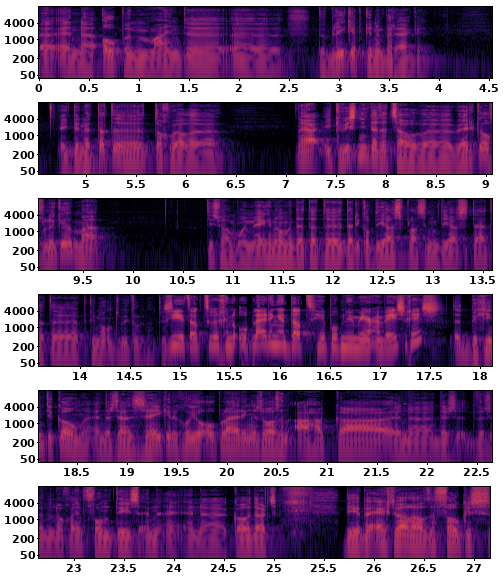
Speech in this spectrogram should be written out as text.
uh, en open-mind publiek heb kunnen bereiken. Ik denk dat dat toch wel... nou ja, ik wist niet dat het zou werken of lukken, maar het is wel mooi meegenomen dat, dat, uh, dat ik op de juiste plaats en op de juiste tijd dat uh, heb kunnen ontwikkelen. Natuurlijk. Zie je het ook terug in de opleidingen dat hip-hop nu meer aanwezig is? Het begint te komen. En er zijn zeker goede opleidingen, zoals een AHK en uh, er, er, zijn er nog een Fontis en, en, en Codarts. Die hebben echt wel al de focus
